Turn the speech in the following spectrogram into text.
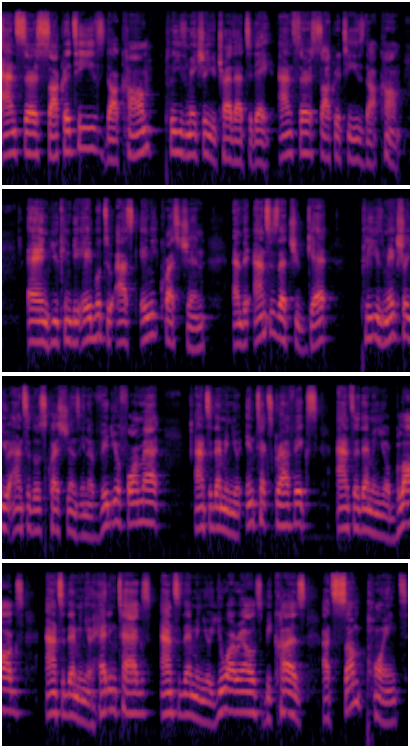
answersocrates.com, please make sure you try that today. AnswerSocrates.com. And you can be able to ask any question, and the answers that you get, please make sure you answer those questions in a video format, answer them in your in-text graphics, answer them in your blogs, answer them in your heading tags, answer them in your URLs, because at some point,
